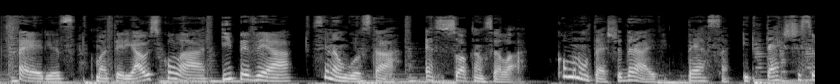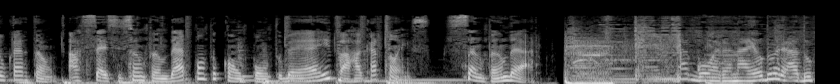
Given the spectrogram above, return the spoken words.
férias, material escolar, IPVA se não gostar, é só cancelar. Como num test drive, peça e teste seu cartão. Acesse santander.com.br barra cartões. Santander. Agora na Eldorado,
